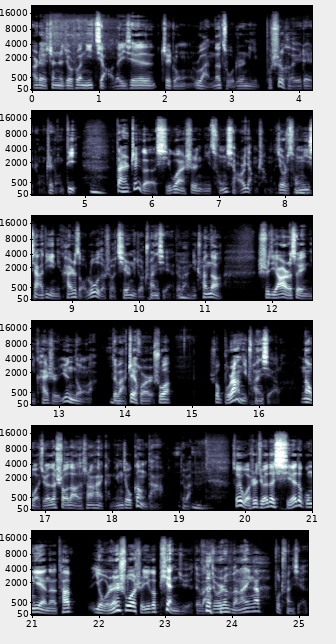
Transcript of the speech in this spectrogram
而且甚至就是说你脚的一些这种软的组织，你不适合于这种这种地。但是这个习惯是你从小养成的，就是从一下地你开始走路的时候，其实你就穿鞋，对吧？你穿到十几二十岁，你开始运动了，对吧？这会儿说说不让你穿鞋了，那我觉得受到的伤害肯定就更大了，对吧？所以我是觉得鞋的工业呢，它有人说是一个骗局，对吧？就是本来应该不穿鞋的。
